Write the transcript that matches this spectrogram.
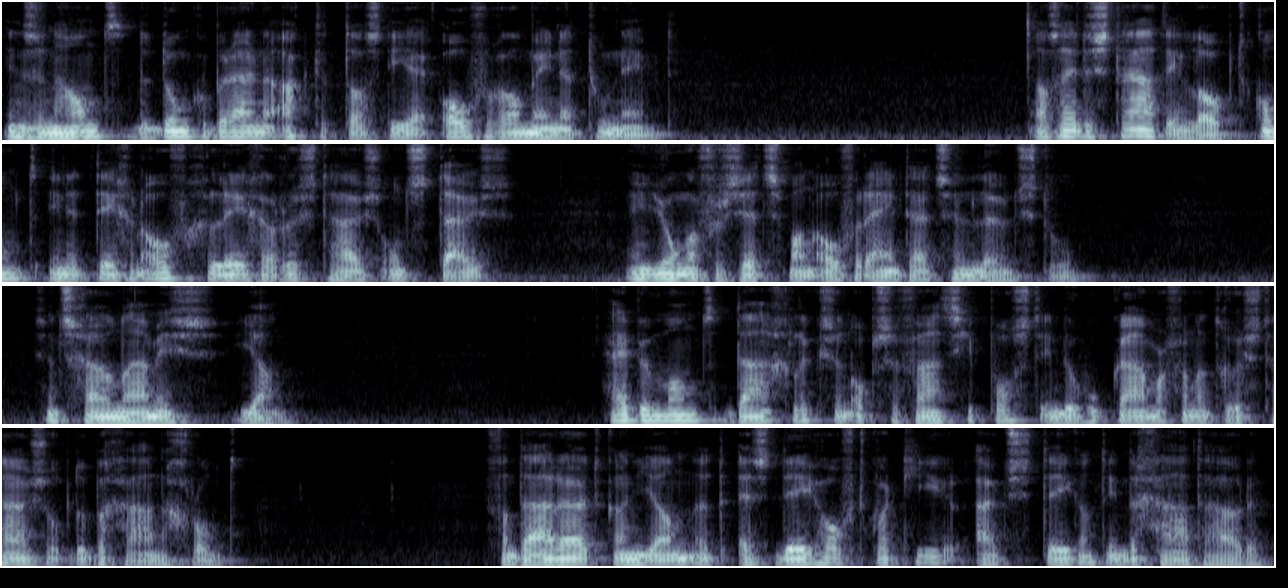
In zijn hand de donkerbruine aktentas die hij overal mee naartoe neemt. Als hij de straat inloopt, komt in het tegenovergelegen rusthuis ons thuis een jonge verzetsman overeind uit zijn leunstoel. Zijn schuilnaam is Jan. Hij bemant dagelijks een observatiepost in de hoekkamer van het rusthuis op de begane grond. Van daaruit kan Jan het SD-hoofdkwartier uitstekend in de gaten houden.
